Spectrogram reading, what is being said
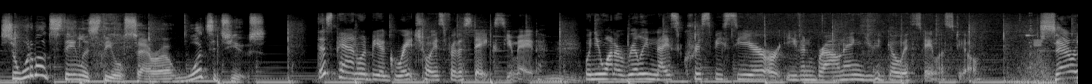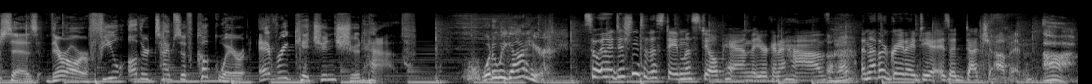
So what about stainless steel, Sarah? What's its use? This pan would be a great choice for the steaks you made. Hmm. When you want a really nice crispy sear or even browning, you could go with stainless steel. Sarah says there are a few other types of cookware every kitchen should have. What do we got here? So in addition to the stainless steel pan that you're gonna have, another great idea is a Dutch oven. Ah,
